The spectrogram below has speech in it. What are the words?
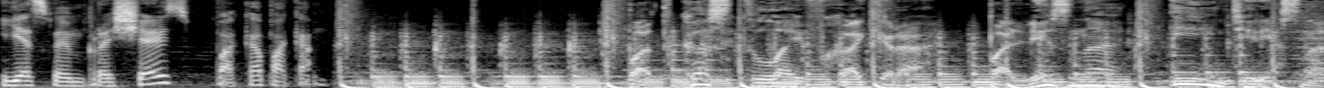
Я с вами прощаюсь. Пока-пока. Подкаст лайфхакера. Полезно и интересно.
